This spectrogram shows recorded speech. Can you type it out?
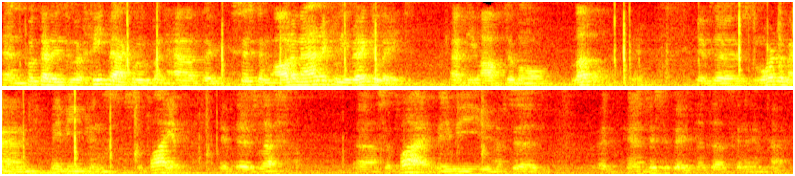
And put that into a feedback loop and have the system automatically regulate at the optimal level. If there's more demand, maybe you can supply it. If there's less uh, supply, maybe you have to anticipate that that's going to impact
